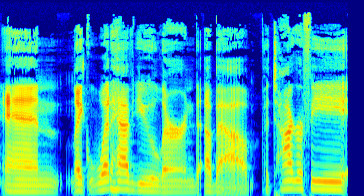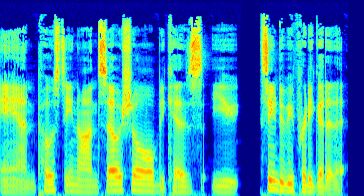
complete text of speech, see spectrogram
And, like, what have you learned about photography and posting on social? Because you seem to be pretty good at it.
